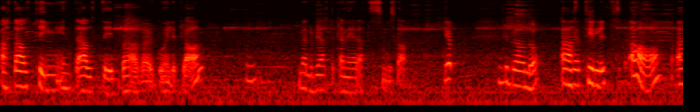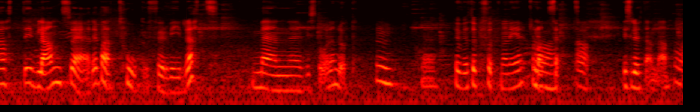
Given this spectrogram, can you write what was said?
Att allting inte alltid behöver gå enligt plan. Mm. Men det blir alltid planerat som det ska. Japp, det blir bra ändå. Att- tillit. Ja, att ibland så är det bara tokförvirrat. Men eh, vi står ändå upp Mm. med huvudet upp, fötterna ner på Ja, något sätt Ja. i slutändan. Ja.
